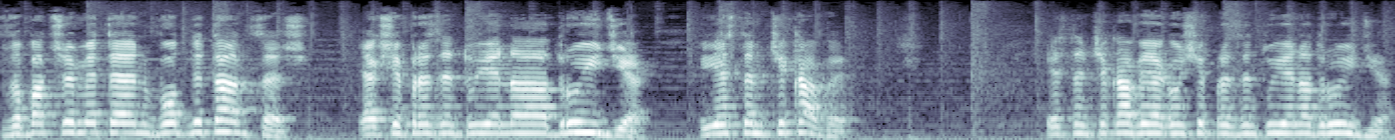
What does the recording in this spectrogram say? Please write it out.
Zobaczymy ten wodny tancerz. Jak się prezentuje na druidzie. Jestem ciekawy. Jestem ciekawy, jak on się prezentuje na druidzie.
